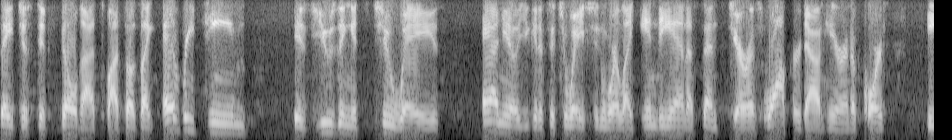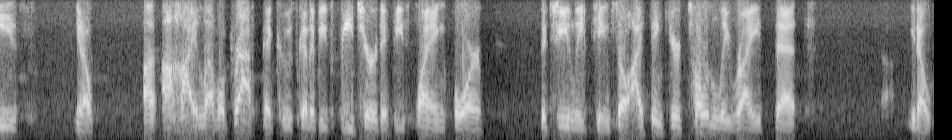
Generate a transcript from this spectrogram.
they just did fill that spot. So it's like every team is using its two ways. And, you know, you get a situation where like Indiana sends Jarace Walker down here. And of course, he's, you know, a, a high level draft pick who's going to be featured if he's playing for the G League team. So I think you're totally right that, you know,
